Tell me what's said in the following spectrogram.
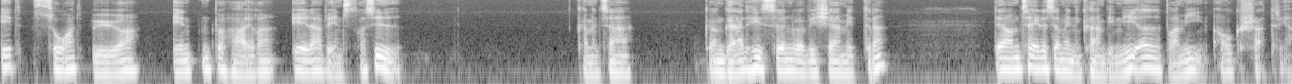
et sort øre, enten på højre eller venstre side. Kommentar. Gangadhis søn var Vishamitra, der omtales som en kombineret brahmin og kshatriya.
